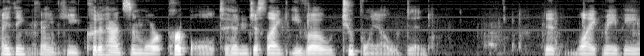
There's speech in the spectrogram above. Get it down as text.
I think he could have had some more purple to him, just like Evo 2.0 did did like maybe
